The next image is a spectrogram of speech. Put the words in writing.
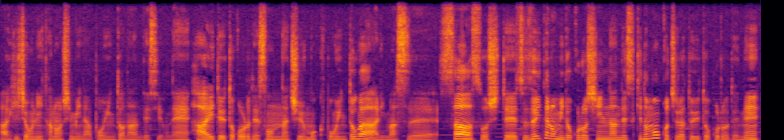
あ非常に楽しみなポイントなんですよね。はい、というところでそんな注目ポイントがあります。さあ、そして続いての見どころシーンなんですけども、こちらというところでね、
